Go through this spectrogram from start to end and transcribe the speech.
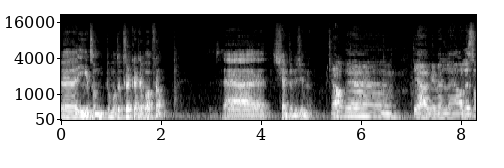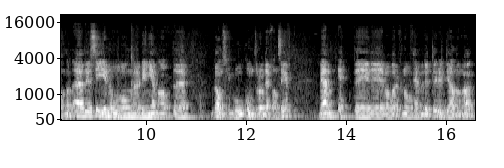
Ingen som på en måte trøkker tilbake fra. Jeg er kjempebekymra. Ja, det, det er vi vel alle sammen. Eh, Du sier noe om Bingen at eh, ganske god kontroll defensivt. Men etter eh, hva var det for noe, fem minutter ute i annen omgang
